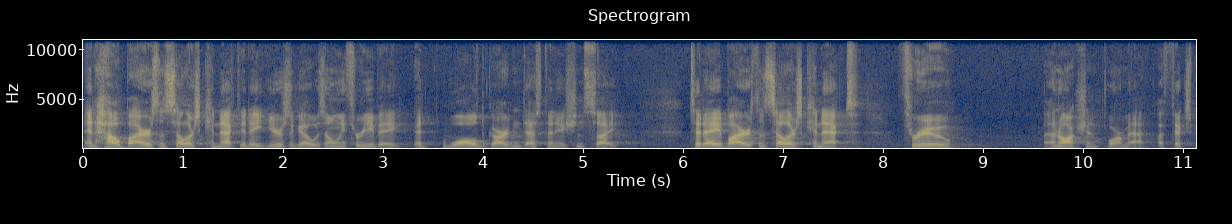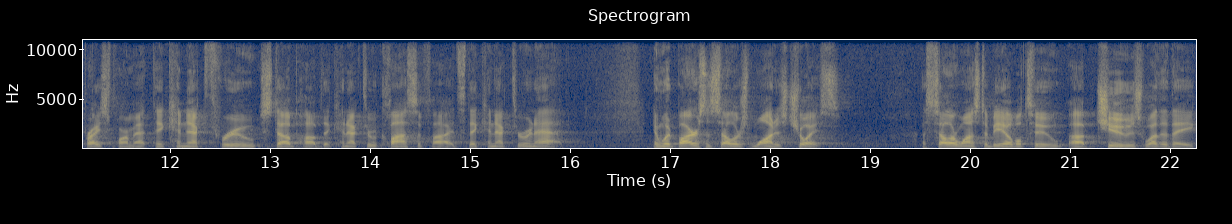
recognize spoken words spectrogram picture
And how buyers and sellers connected eight years ago was only through eBay, a walled garden destination site. Today, buyers and sellers connect through an auction format, a fixed price format. They connect through StubHub, they connect through classifieds, they connect through an ad. And what buyers and sellers want is choice. A seller wants to be able to uh, choose whether they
